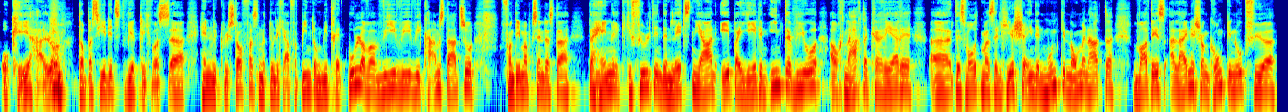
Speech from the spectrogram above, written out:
okay, hallo, hallo, da passiert jetzt wirklich was. Äh, Henry Christophers, natürlich auch Verbindung mit Red Bull, aber wie, wie, wie kam es dazu? Von dem abgesehen, dass der, der Henrik gefühlt in den letzten Jahren eh bei jedem Interview, auch nach der Karriere, äh, das Wort Marcel Hirscher in den Mund genommen hat, war das alleine schon Grund genug für,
